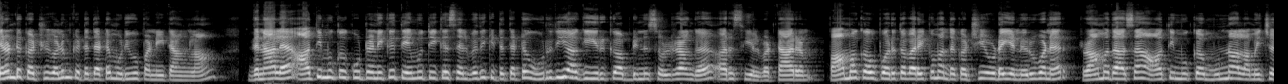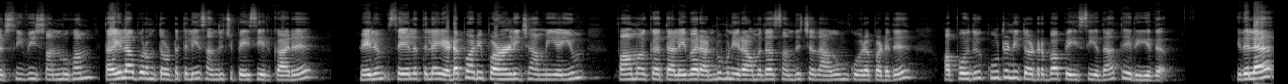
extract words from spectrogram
இரண்டு கட்சிகளும் கிட்டத்தட்ட முடிவு பண்ணிட்டாங்களாம். இதனால அதிமுக கூட்டணிக்கு தேமுதிக செல்வது கிட்டத்தட்ட உறுதியாகி இருக்கு அப்படின்னு சொல்றாங்க அரசியல் வட்டாரம். பாமகவை பொறுத்த வரைக்கும் அந்த கட்சியுடைய நிறுவனர் ராமதாச அதிமுக முன்னாள் அமைச்சர் சி வி சண்முகம் தைலாபுரம் தோட்டத்திலேயே சந்திச்சு பேசியிருக்காரு. மேலும் சேலத்துல எடப்பாடி பழனிசாமியையும் பாமக தலைவர் அன்புமணி ராமதாஸ் சந்திச்சதாகவும் கூறப்படுது. அப்போது கூட்டணி தொடர்பா பேசியதா தெரியுது. இதில்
